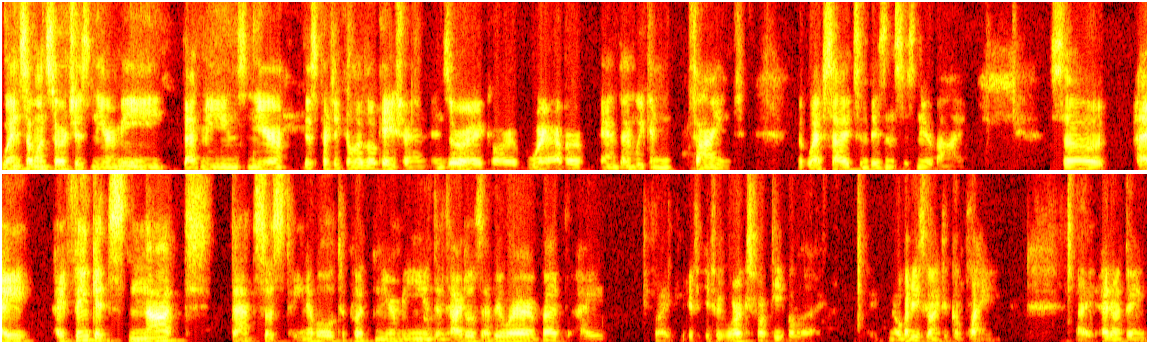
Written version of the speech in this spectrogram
when someone searches near me, that means near this particular location in Zurich or wherever, and then we can find the websites and businesses nearby. So I I think it's not that sustainable to put near me in the Mhm. titles everywhere, but I like if, if it works for people, I, nobody's going to complain. I, I don't think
